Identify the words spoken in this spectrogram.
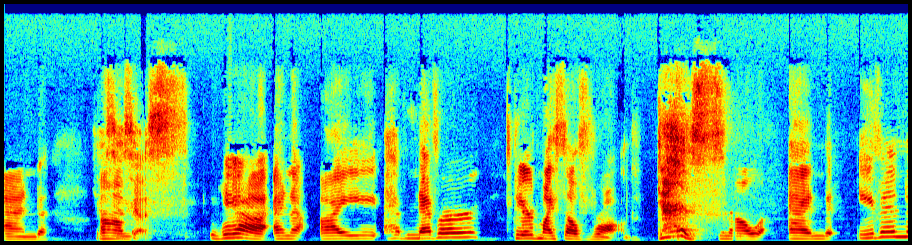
And yes, um, yes, yes. Yeah. And I have never steered myself wrong. Yes. You know, and even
